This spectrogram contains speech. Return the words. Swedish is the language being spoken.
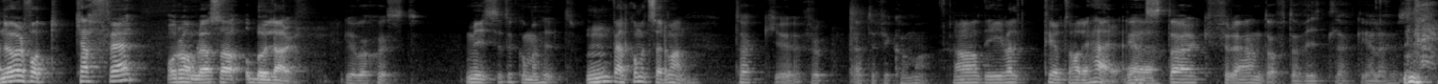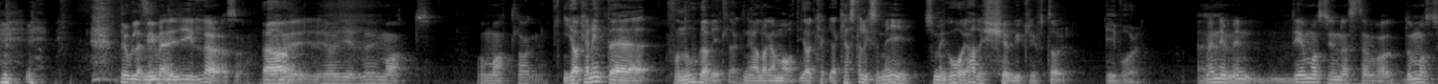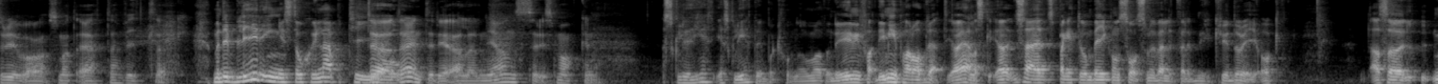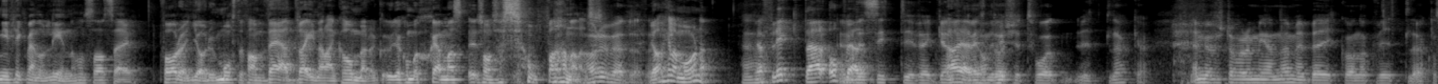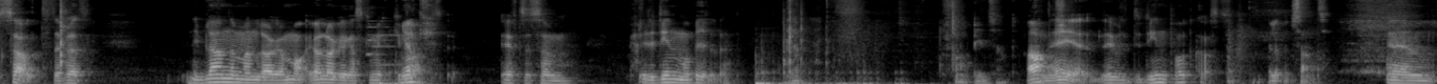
Nu har du fått kaffe och Ramlösa och bullar. Gud vad schysst. Mysigt att komma hit. Mm, välkommen till Södermalm. Tack eh, för att du fick komma. Ja, det är väldigt trevligt att ha dig här. Det är en Eh, stark frän doft av vitlök i hela huset. Som jag gillar alltså. Ja. Jag, jag gillar ju mat och matlagning. Jag kan inte få nog av vitlök när jag lagar mat. Jag, jag kastar liksom i, som igår, jag hade 20 klyftor i vår. Men, men det måste ju nästan vara, då måste det ju vara som att äta en vitlök. Men det blir ingen stor skillnad på 10 Dödar inte det alla nyanser i smakerna? Jag skulle, ge, jag skulle gett dig portion av maten. Det är min, det är min paradrätt. Jag älskar jag, så här, spaghetti och baconsås som är väldigt, väldigt mycket kryddor i. Och, alltså min flickvän och Linn, hon sa så här. Vad du gör, du måste fan vädra innan han kommer. Jag kommer skämmas som, som fan annars. Har du vädrat? Ja, hela morgonen. Jag har fläktar och Men det vädrar. sitter i väggen Ja, jag vet. om du har 22 vitlökar. Nej, men jag förstår vad du menar med bacon och vitlök och salt. Därför att ibland när man lagar mat, jag lagar ganska mycket Mjölk. mat. Eftersom, är det din mobil eller? Fan pinsamt. Ja, Nej, det är väl din podcast. eller sant. Ehm,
